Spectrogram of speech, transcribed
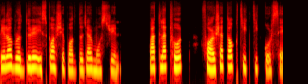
পেলব রোদ্দুরের স্পর্শে পদ্মজার মসৃণ। পাতলা ঠোঁট, ফর্সা ত্বক চিকচিক করছে।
